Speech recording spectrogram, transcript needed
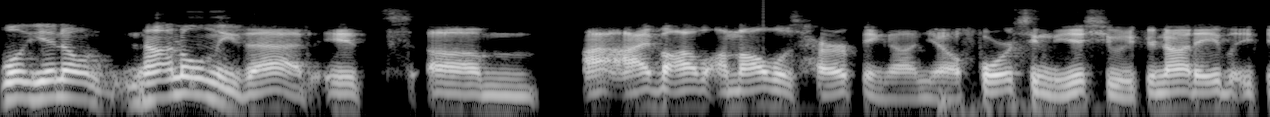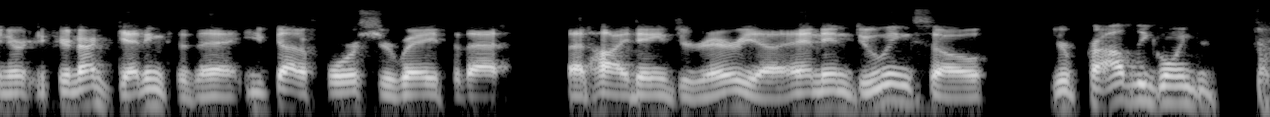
Well, you know, not only that, it's um, I, have I'm always harping on you know forcing the issue. If you're not able, if you're if you're not getting to that, you've got to force your way to that that high danger area, and in doing so, you're probably going to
